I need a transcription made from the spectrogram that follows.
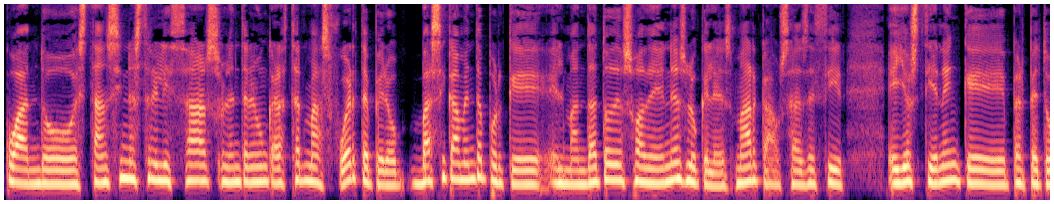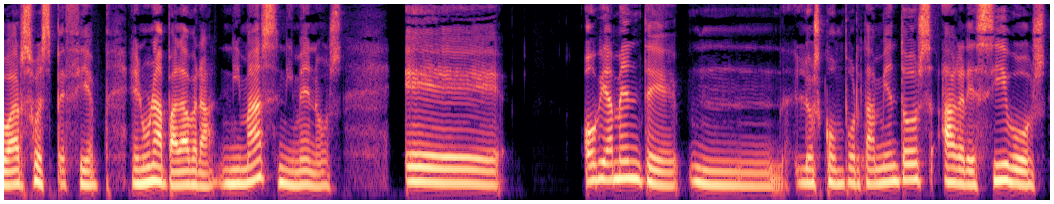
cuando están sin esterilizar suelen tener un carácter más fuerte, pero básicamente porque el mandato de su ADN es lo que les marca, o sea, es decir, ellos tienen que perpetuar su especie, en una palabra, ni más ni menos. Eh, obviamente, mm, los comportamientos agresivos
